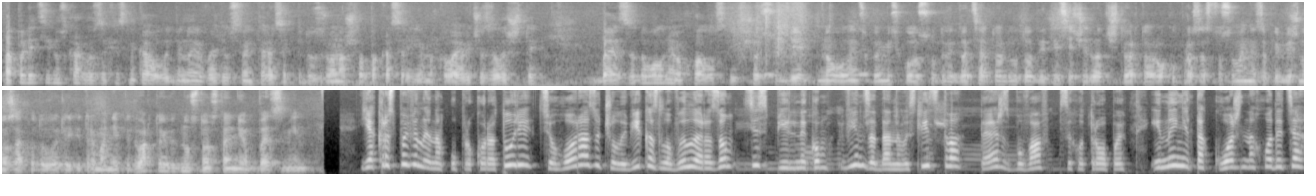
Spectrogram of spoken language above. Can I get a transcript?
Апеляційну скаргу захисника Улибіної Веліус в інтересах підозрюваного Шлопака Сергія Миколаєвича залишити без задоволення ухвалу слідчого судді Нововолинського міського суду від 20 лютого 2024 року про застосування запобіжного заходу у вигляді тримання під вартою відносно останнього без змін. Як розповіли нам у прокуратурі, цього разу чоловіка зловили разом зі спільником. Він, за даними слідства, теж збував психотропи і нині також знаходиться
